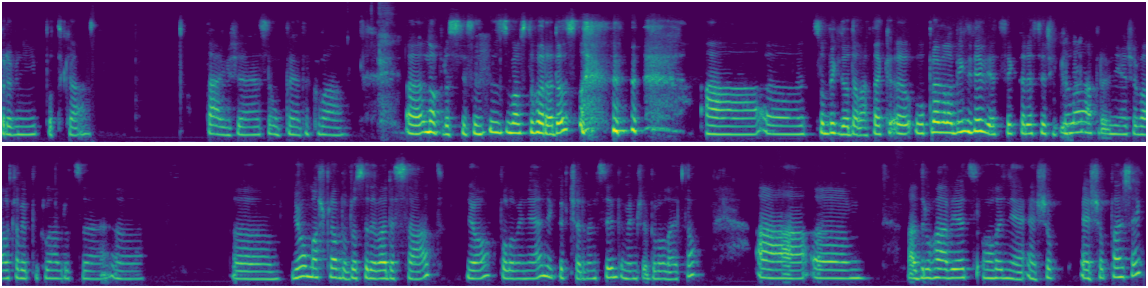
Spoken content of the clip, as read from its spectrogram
první podcast. Takže jsem úplně taková, no prostě jsem, mám z toho radost. A co bych dodala? Tak upravila bych dvě věci, které jsi říkala. Mhm. A první je, že válka vypukla v roce, jo, máš pravdu, v roce 90, jo, v polovině, někdy v červenci, vím, že bylo léto. A, a druhá věc ohledně e-shop, e-shopařek,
